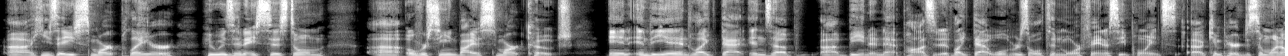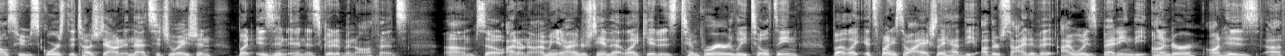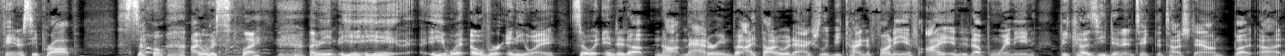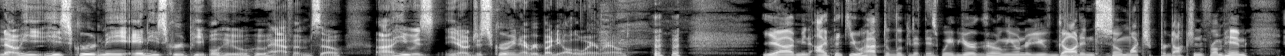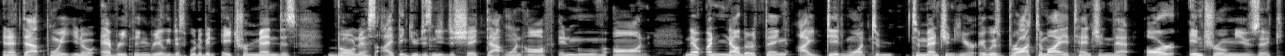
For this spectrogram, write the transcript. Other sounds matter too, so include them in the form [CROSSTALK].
uh, he's a smart player who is in a system uh, overseen by a smart coach. And in the end, like that ends up uh, being a net positive. Like that will result in more fantasy points uh, compared to someone else who scores the touchdown in that situation, but isn't in as good of an offense. Um, so I don't know. I mean, I understand that like it is temporarily tilting, but like it's funny. So I actually had the other side of it. I was betting the yep. under on his uh, fantasy prop. So I was [LAUGHS] like, I mean, he, he, he went over anyway. So it ended up not mattering, but I thought it would actually be kind of funny if I ended up winning because he didn't take the touchdown. But, uh, no, he, he screwed me and he screwed people who, who have him. So, uh, he was, you know, just screwing everybody all the way around. [LAUGHS] Yeah, I mean, I think you have to look at it this way. If you're a Gurley owner, you've gotten so much production from him. And at that point, you know, everything really just would have been a tremendous bonus. I think you just need to shake that one off and move on. Now, another thing I did want to, to mention here, it was brought to my attention that our intro music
